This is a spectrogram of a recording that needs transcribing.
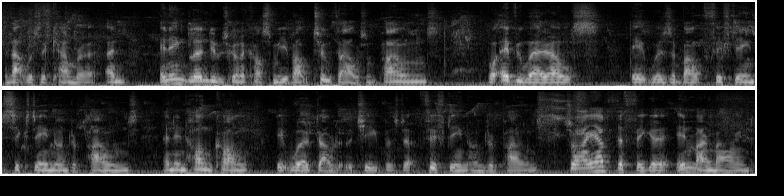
and that was the camera. And in England it was going to cost me about two thousand pounds but everywhere else it was about 15 1600 pounds and in Hong Kong it worked out at the cheapest at 1500 pounds. So I had the figure in my mind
